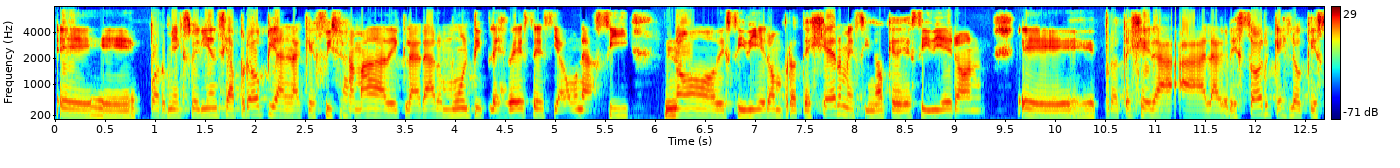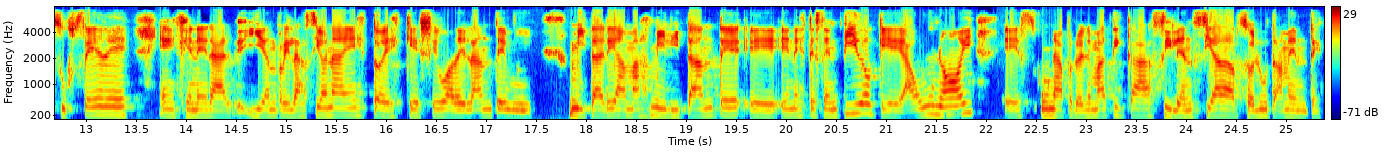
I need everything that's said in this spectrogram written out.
Eh, por mi experiencia propia en la que fui llamada a declarar múltiples veces y aún así no decidieron protegerme, sino que decidieron eh, proteger al agresor, que es lo que sucede en general. Y en relación a esto es que llevo adelante mi, tarea más militante eh, en este sentido, que aún hoy es una problemática silenciada absolutamente.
